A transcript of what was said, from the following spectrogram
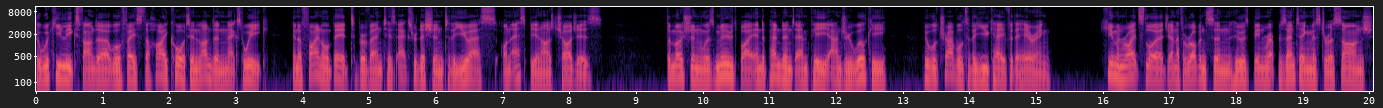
The WikiLeaks founder will face the High Court in London next week in a final bid to prevent his extradition to the US on espionage charges. The motion was moved by independent MP Andrew Wilkie, who will travel to the UK for the hearing. Human rights lawyer Jennifer Robinson, who has been representing Mr. Assange,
